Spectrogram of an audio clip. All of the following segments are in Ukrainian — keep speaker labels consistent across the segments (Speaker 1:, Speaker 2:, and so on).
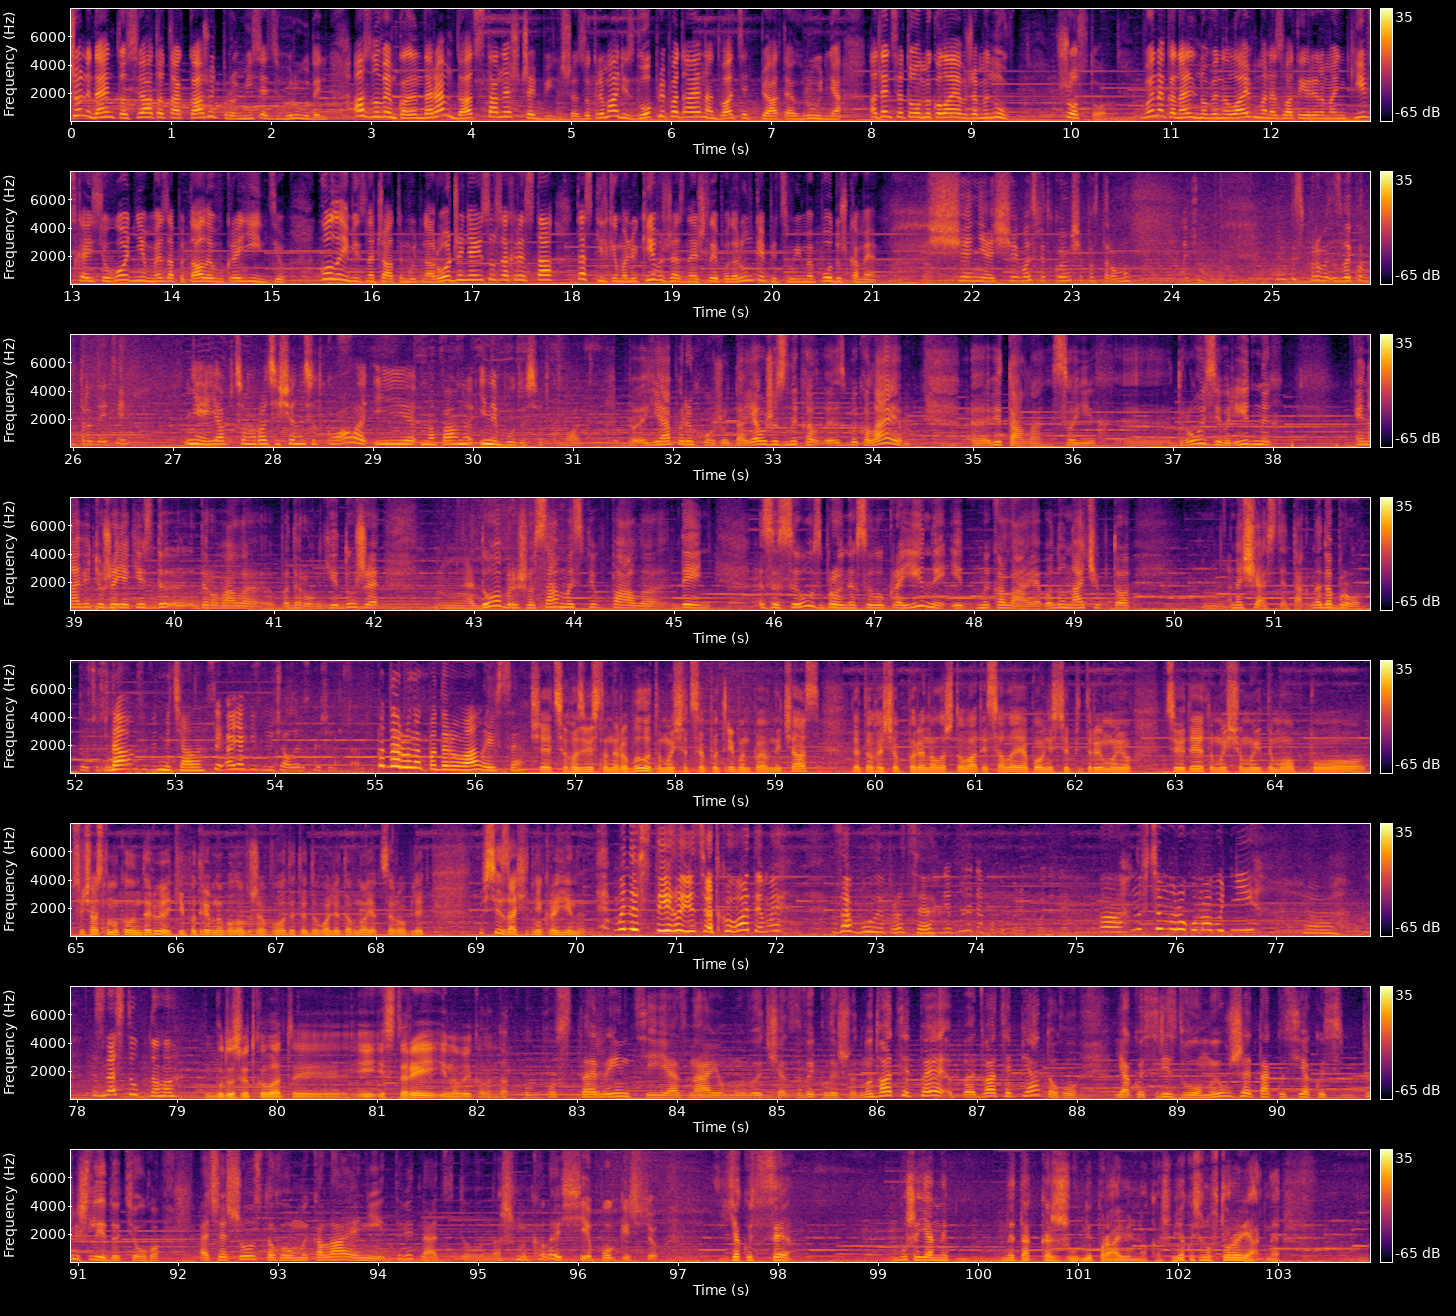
Speaker 1: Що не день, то свято так кажуть про місяць грудень. А з новим календарем дат стане ще більше. Зокрема, Різдво припадає на 25 грудня, а День Святого Миколая вже минув 6-го. Ви на каналі Новини Лайв. Мене звати Ірина Маньківська, і сьогодні ми запитали в українців, коли відзначатимуть народження Ісуса Христа та скільки малюків вже знайшли подарунки під своїми подушками.
Speaker 2: Ще ні, ще ми святкуємо ще по-старому.
Speaker 1: А чому?
Speaker 2: Ну, Якось звикли до традицій.
Speaker 3: Ні, я в цьому році ще не святкувала і напевно і не буду святкувати.
Speaker 4: Я переходжу, да. Я вже з, з Миколаєм е, вітала своїх е, друзів, рідних. І навіть вже якісь дарувала подарунки. І Дуже добре, що саме співпало День ЗСУ Збройних сил України і Миколая. Воно начебто на щастя, так, на добро.
Speaker 5: Да, вже відмічали.
Speaker 1: А як відключали, розкажіть?
Speaker 5: Подарунок подарували і все.
Speaker 6: Ще цього, звісно, не робили, тому що це потрібен певний час для того, щоб переналаштуватися. Але я повністю підтримую цю ідею, тому що ми йдемо по сучасному календарю, який потрібно було вже вводити доволі давно, як це роблять всі західні країни.
Speaker 5: Ми не встигли відсвяткувати, ми забули про це.
Speaker 1: Не будете поки переходити?
Speaker 5: А, ну в цьому року, мабуть, ні. З наступного.
Speaker 7: Буду святкувати і, і старий, і новий календар.
Speaker 8: По старинці я знаю, ми от щас звикли, що ну 25 25-го якось Різдво, ми вже так ось якось прийшли до цього. А ще 6-го Миколая, ні, 19-го наш Миколай ще поки що.
Speaker 9: якось це, може, я не, не так кажу, неправильно кажу, якось воно второрядне.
